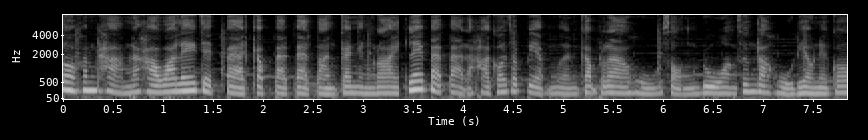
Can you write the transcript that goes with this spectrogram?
ตอบคำถามนะคะว่าเลข 78 กับ 88 ต่างกันอย่างไร เลข 88นะคะก็จะเปรียบเหมือนกับราหู 2 ดวง ซึ่งราหูเดียวเนี่ยก็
